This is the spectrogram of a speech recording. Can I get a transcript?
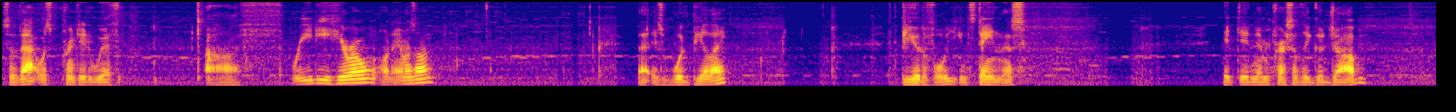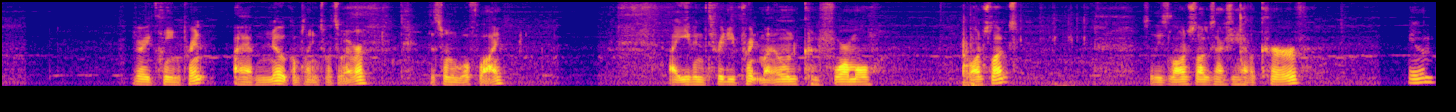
So that was printed with uh, 3D Hero on Amazon. That is wood PLA. Beautiful. You can stain this. It did an impressively good job. Very clean print. I have no complaints whatsoever. This one will fly. I even 3D print my own conformal launch lugs. So these launch lugs actually have a curve in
